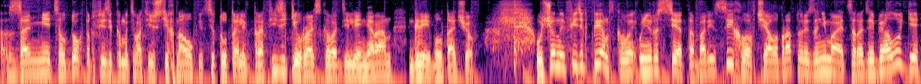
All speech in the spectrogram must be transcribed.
Заметил доктор физико-математических наук Института электрофизики Уральского отделения РАН Грей Болтачев. Ученый физик Пермского университета Борис Ихлов, чья лаборатория занимается радиобиологией,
